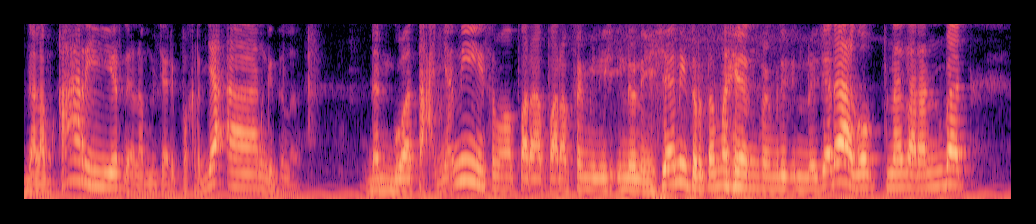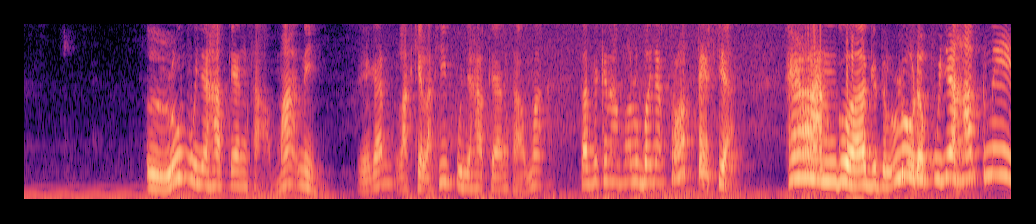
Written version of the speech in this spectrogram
dalam karir dalam mencari pekerjaan gitu loh. Dan gua tanya nih sama para para feminis Indonesia nih terutama yang feminis Indonesia dah gue penasaran banget. Lu punya hak yang sama nih ya kan? Laki-laki punya hak yang sama tapi kenapa lu banyak protes ya? Heran gua gitu lu udah punya hak nih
